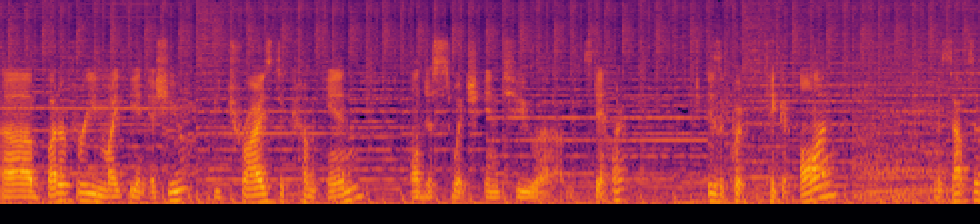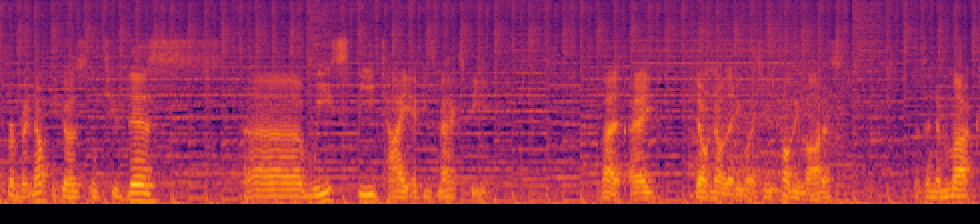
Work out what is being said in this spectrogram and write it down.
Uh, Butterfree might be an issue. If he tries to come in, I'll just switch into um, Stantler, which is equipped to take it on with Sap Sipper, but no, he goes into this. Uh, we speed tie if he's max speed, but I don't know that he was. He was probably modest. Goes into Muck.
